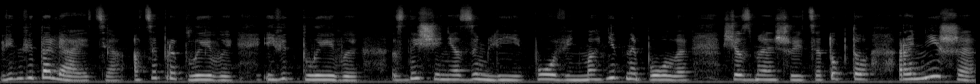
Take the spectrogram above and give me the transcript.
він віддаляється, а це припливи і відпливи, знищення землі, повінь, магнітне поле, що зменшується. Тобто раніше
